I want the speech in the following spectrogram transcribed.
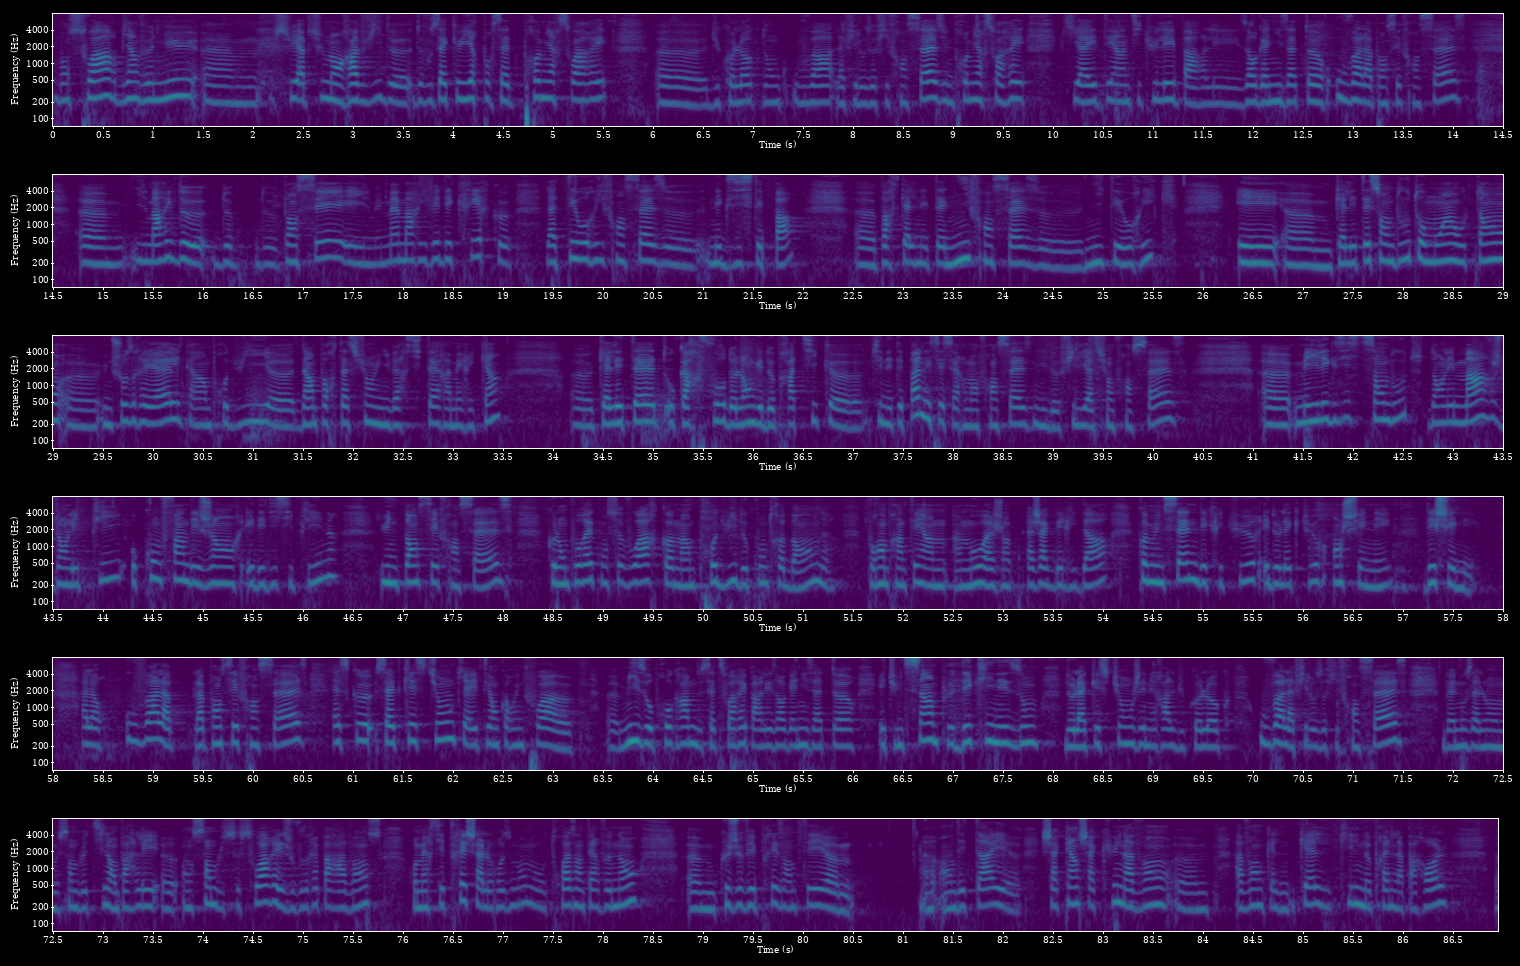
bonsoir, bienvenue. Euh, je suis absolument ravie de, vous accueillir pour cette première soirée euh, du colloque donc Où va la philosophie française? Une première soirée qui a été intitulée par les organisateurs Où va la pensée française? Euh, il m'arrive de, penser, et il m'est même arrivé d'écrire que la théorie française n'existait pas, parce qu'elle n'était ni française ni théorique et euh, qu'elle était sans doute au moins autant euh, une chose réelle qu'un produit euh, d'importation universitaire américain, qu'elle était au carrefour de langues et de pratiques qui n'étaient pas nécessairement françaises ni de filiation française. mais il existe sans doute dans les marges, dans les plis, aux confins des genres et des disciplines, une pensée française que l'on pourrait concevoir comme un produit de contrebande, pour emprunter un, mot à, Jacques Derrida, comme une scène d'écriture et de lecture enchaînée, déchaînée. Alors, où va la, pensée française? Est-ce que cette question, qui a été encore une fois euh, euh, mise au programme de cette soirée par les organisateurs, est une simple déclinaison de la question générale du colloque? Où va la philosophie française? Ben, Nous allons, me semble-t-il, en parler euh, ensemble ce soir et je voudrais par avance remercier très chaleureusement nos trois intervenants que je vais présenter en détail, euh, chacun, chacune, avant, euh, avant qu'ils ne prennent la parole,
